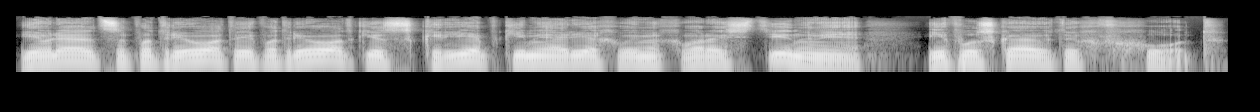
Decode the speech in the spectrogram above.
являются патриоты и патриотки с крепкими ореховыми хворостинами и пускают их в ход.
